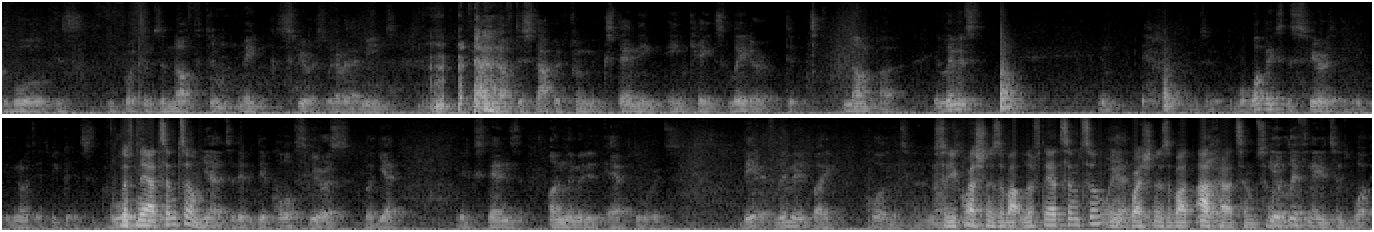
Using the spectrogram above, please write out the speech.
gvul is tzimtzum enough to make spheres, whatever that means. not enough to stop it from extending in Kate's later. To num, uh, it limits. What makes the spheres? It, it, you know, it's, it's, it's Yeah, so they, they're called spheres, but yet it extends unlimited afterwards. There, it's limited by calling it. You know, so your question is about lifnei tzimtzum, or yeah, your question is about well, acharat tzimtzum? Yeah, lifnei tzimtzum. What?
